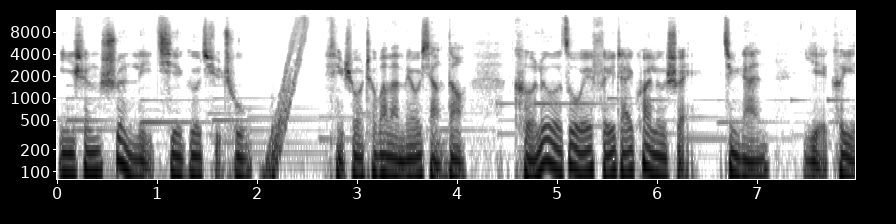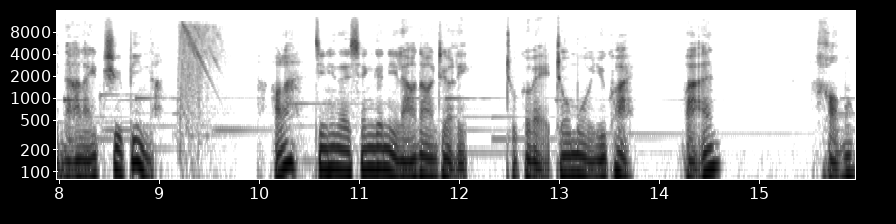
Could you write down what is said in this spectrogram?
医生顺利切割取出，你说这万万没有想到，可乐作为肥宅快乐水，竟然也可以拿来治病呢！好了，今天呢先跟你聊到这里，祝各位周末愉快，晚安，好梦。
